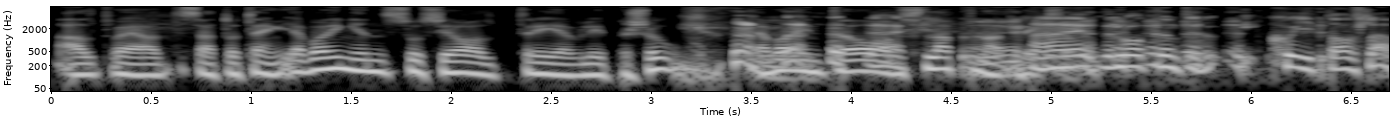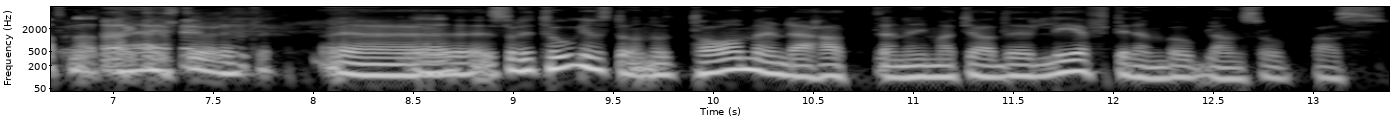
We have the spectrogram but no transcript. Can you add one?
allt vad jag satt och tänkte. Jag var ingen socialt trevlig person. Jag var inte avslappnad. Liksom. Nej, det låter inte skitavslappnat faktiskt. Det det inte. Eh, Så det tog en stund att ta med den där hatten i och med att jag hade levt i den bubblan så pass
